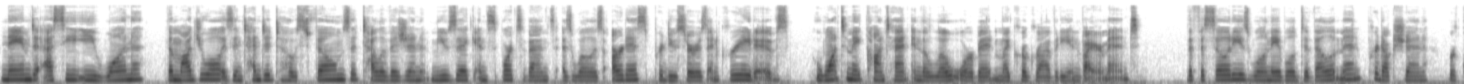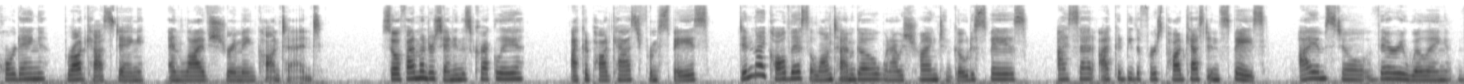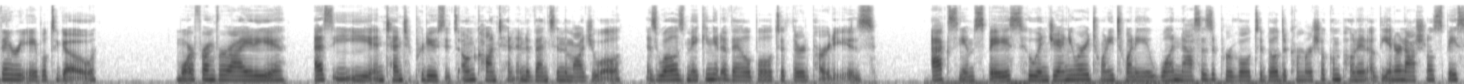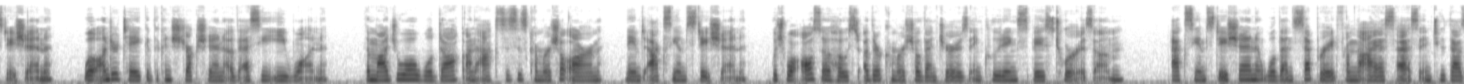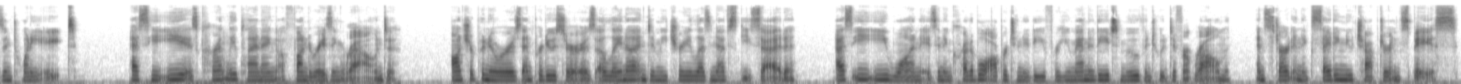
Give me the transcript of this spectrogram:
Named SEE 1, the module is intended to host films, television, music, and sports events, as well as artists, producers, and creatives who want to make content in the low orbit microgravity environment. The facilities will enable development, production, recording, broadcasting, and live streaming content. So, if I'm understanding this correctly, I could podcast from space. Didn't I call this a long time ago when I was trying to go to space? I said I could be the first podcast in space. I am still very willing, very able to go. More from Variety. SEE intend to produce its own content and events in the module, as well as making it available to third parties. Axiom Space, who in January 2020 won NASA's approval to build a commercial component of the International Space Station, will undertake the construction of SEE 1, the module will dock on Axis's commercial arm named Axiom Station, which will also host other commercial ventures, including space tourism. Axiom Station will then separate from the ISS in 2028. SEE is currently planning a fundraising round. Entrepreneurs and producers Elena and Dmitry Lesnevsky said, SEE 1 is an incredible opportunity for humanity to move into a different realm and start an exciting new chapter in space.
